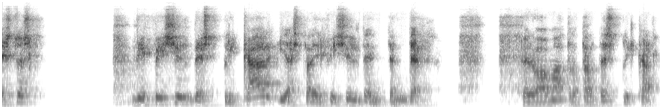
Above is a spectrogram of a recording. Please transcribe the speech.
esto es difícil de explicar y hasta difícil de entender, pero vamos a tratar de explicarlo.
